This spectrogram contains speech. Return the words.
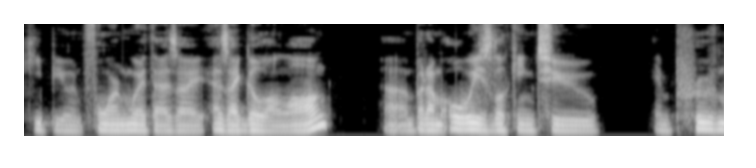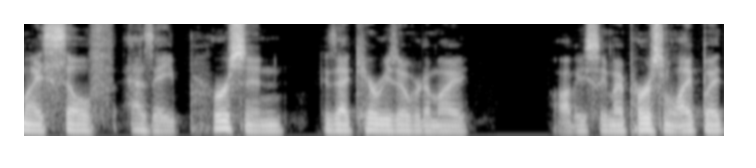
keep you informed with as I as I go along. Uh, but I'm always looking to improve myself as a person because that carries over to my obviously my personal life, but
